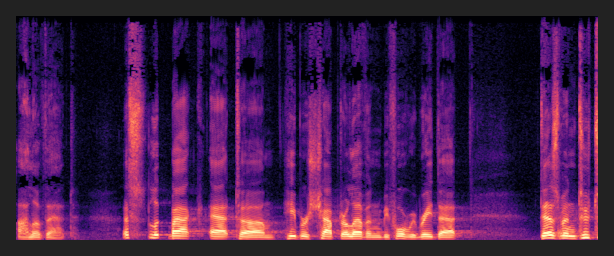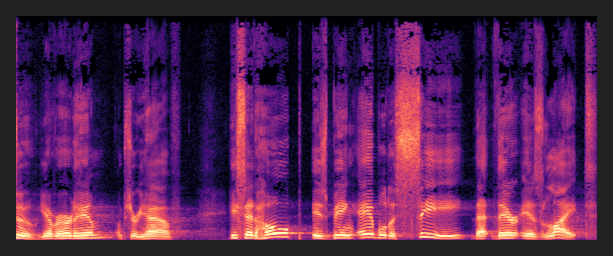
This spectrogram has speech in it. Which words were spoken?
I love that. Let's look back at um, Hebrews chapter 11 before we read that. Desmond Tutu, you ever heard of him? I'm sure you have. He said, Hope is being able to see that there is light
